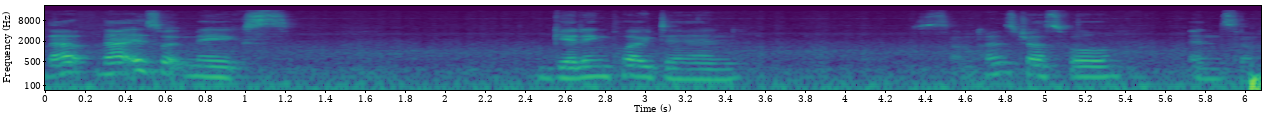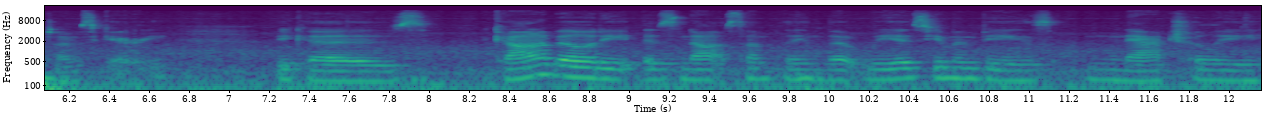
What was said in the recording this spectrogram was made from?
that that is what makes getting plugged in sometimes stressful and sometimes scary. Because accountability is not something that we as human beings naturally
